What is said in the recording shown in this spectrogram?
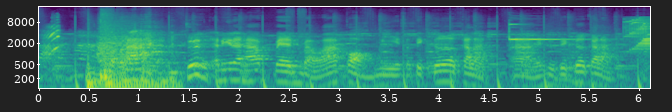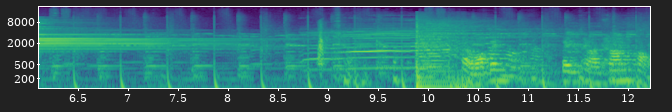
สามพันห้าสำหรับซึ่งอันนี้นะครับเป็นแบบว่ากล่องมีสติกเกอร์การัตอ่านี่คือสติกเกอร์การัตแต่ว่าเป็น เป็นช้อนซ่อมของ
